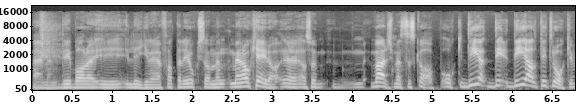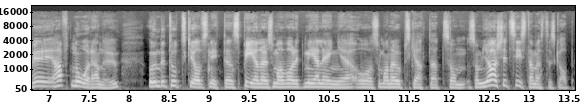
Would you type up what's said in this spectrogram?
nej men det är bara i, i ligorna, jag fattar det också. Men, men okej då, eh, alltså världsmästerskap. Och det, det, det är alltid tråkigt. Vi har haft några nu under Tutski-avsnitten, spelare som har varit med länge och som man har uppskattat, som, som gör sitt sista mästerskap.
